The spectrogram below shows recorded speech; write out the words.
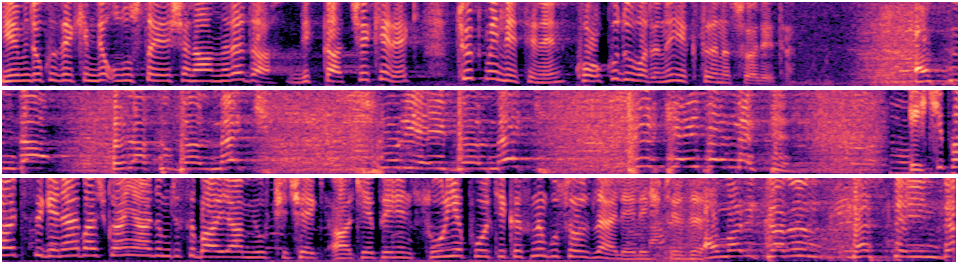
29 Ekim'de Ulus'ta yaşananlara da dikkat çekerek Türk milletinin korku duvarını yıktığını söyledi. aslında Irak'ı İşçi Partisi Genel Başkan Yardımcısı Bayram Yurtçiçek, AKP'nin Suriye politikasını bu sözlerle eleştirdi. Amerika'nın desteğinde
